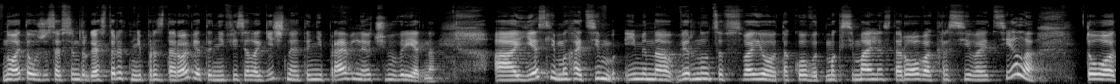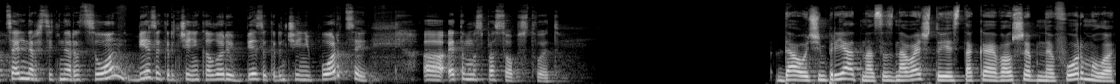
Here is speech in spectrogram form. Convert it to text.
но это уже совсем другая история, это не про здоровье, это не физиологично, это неправильно и очень вредно. А если мы хотим именно вернуться в свое такое вот максимально здоровое, красивое тело, то цельный растительный рацион без ограничения калорий, без ограничений порций э, этому способствует. Да, очень приятно осознавать, что есть такая волшебная формула,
